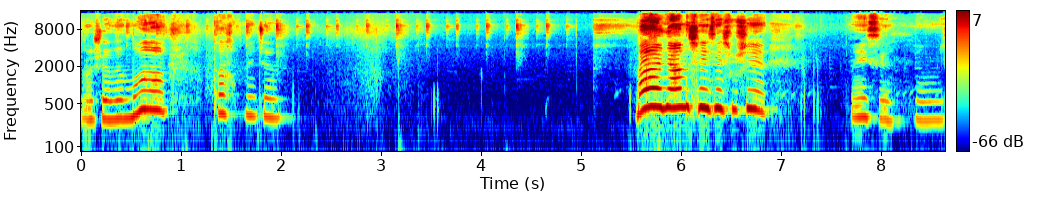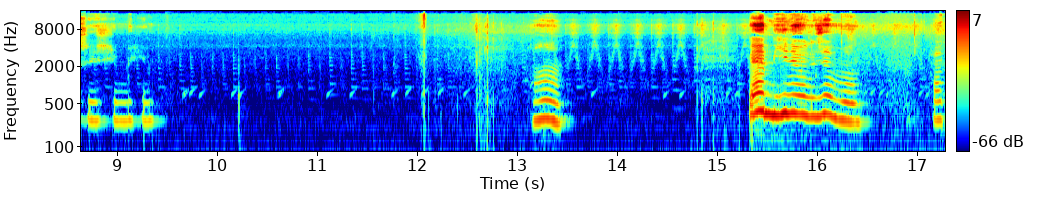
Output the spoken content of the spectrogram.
Şu an ben bunu takmayacağım. Ben yanlış şey seçmişim. Neyse bunu seçeyim bakayım. Ha. Ben yine öleceğim ben. Bak.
